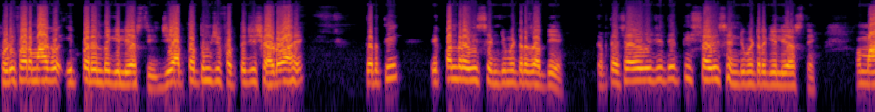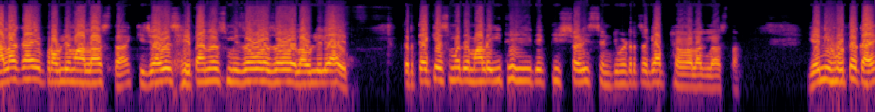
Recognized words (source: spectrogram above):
थोडीफार माग इथपर्यंत गेली असती. जी आता तुमची फक्त जी शॅडो आहे तर ती एक पंधरा वीस सेंटीमीटर जाते तर त्याच्याऐवजी ते तीस चाळीस सेंटीमीटर गेली असते. मग मला काय प्रॉब्लेम आला असता की ज्यावेळेस हे पॅनल्स मी जवळ जवळ लावलेले आहेत तर त्या केसमध्ये मला इथेही एक तीस चाळीस सेंटीमीटरचा गॅप ठेवावा लागला असता. यांनी होतं काय?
